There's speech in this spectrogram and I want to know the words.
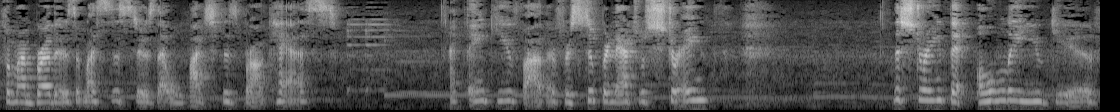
for my brothers and my sisters that will watch this broadcast. I thank you, Father, for supernatural strength, the strength that only you give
